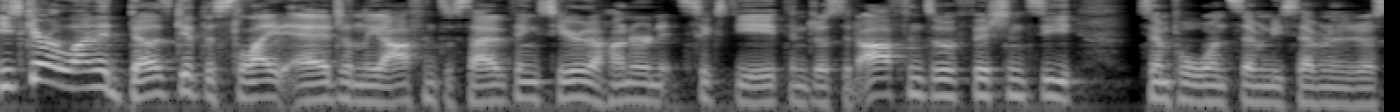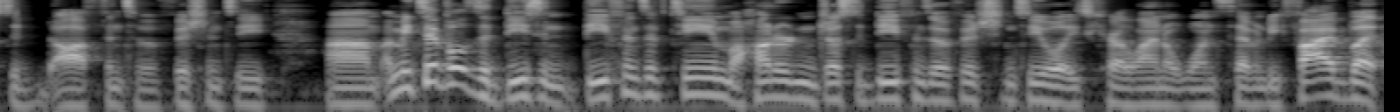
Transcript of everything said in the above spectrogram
East Carolina does get the slight edge on the offensive side of things here, the 168th in adjusted offensive efficiency, Temple 177 in adjusted offensive efficiency. Um, I mean, Temple is a decent defensive team, 100 in adjusted defensive efficiency, while East Carolina 175. But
